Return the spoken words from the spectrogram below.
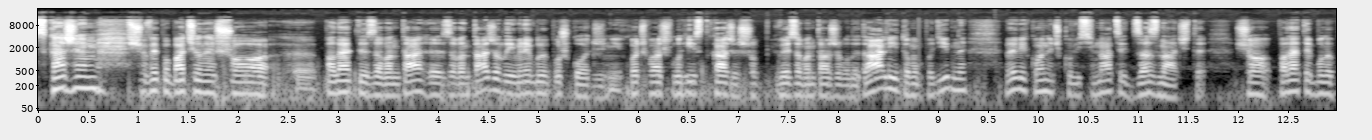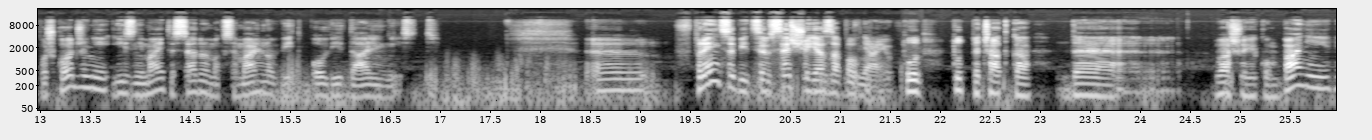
Скажем, що ви побачили, що е, палети е, завантажили і вони були пошкоджені. Хоч ваш логіст каже, щоб ви завантажували далі і тому подібне, ви віконечку 18 зазначте, що палети були пошкоджені і знімайте з себе максимальну відповідальність. Е, в принципі, це все, що я заповняю. Тут, тут печатка де вашої компанії.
